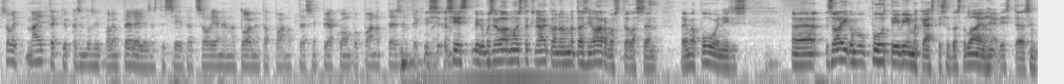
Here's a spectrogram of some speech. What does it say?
se oli, mä itse tykkäsin tosi paljon pelillisesti siitä, että se oli enemmän toimintapainotteisempi ja kompopainotteisempi. Siis, siis niin kuin mä muistaakseni aikoinaan mä taisin arvostella sen, tai mä puhuin, niin siis se oli, kun puhuttiin viime kästissä tuosta Lionheadista ja sen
